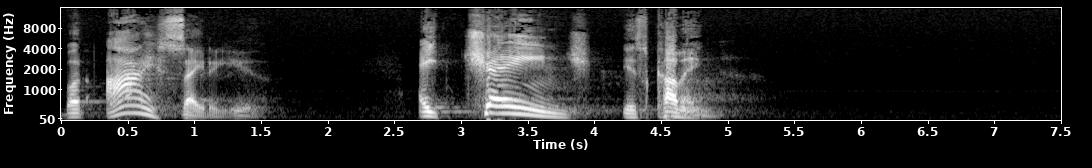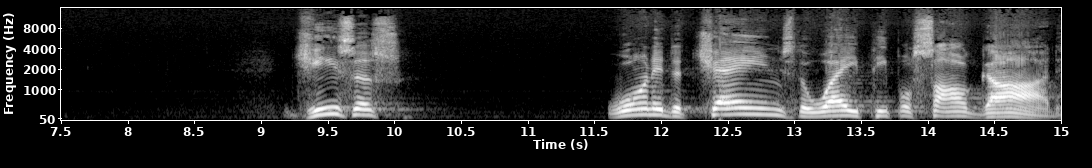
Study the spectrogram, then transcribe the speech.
but I say to you, a change is coming. Jesus wanted to change the way people saw God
